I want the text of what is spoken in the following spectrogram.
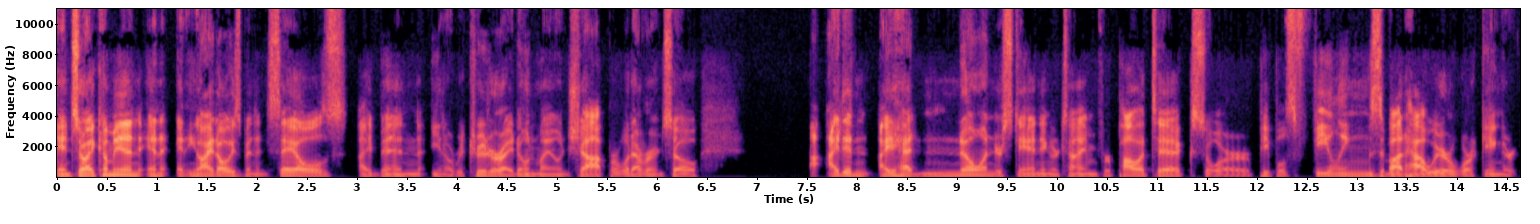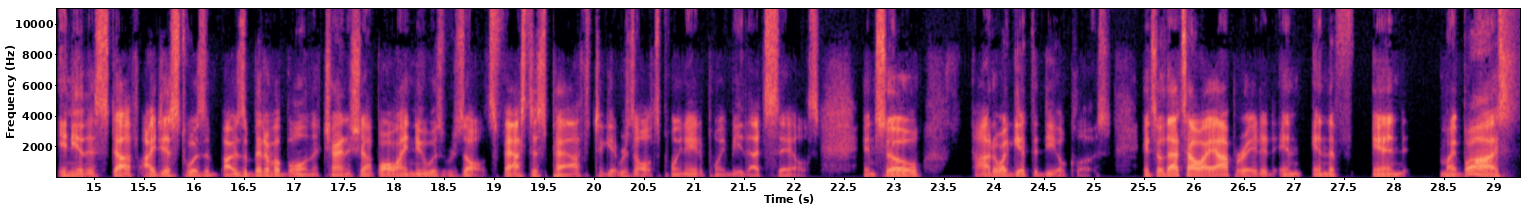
and so I come in and and you know I'd always been in sales, I'd been, you know, recruiter, I'd owned my own shop or whatever. And so I didn't, I had no understanding or time for politics or people's feelings about how we were working or any of this stuff. I just was a, I was a bit of a bull in the china shop. All I knew was results, fastest path to get results, point A to point B, that's sales. And so, how do I get the deal closed? And so that's how I operated. And, and the, and my boss,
